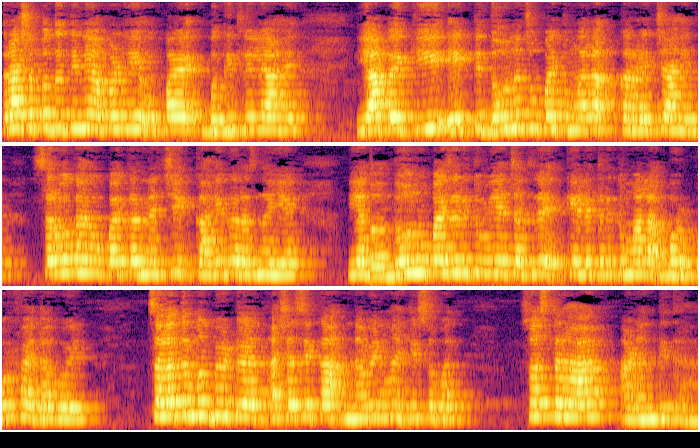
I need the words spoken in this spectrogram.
तर अशा पद्धतीने आपण हे उपाय बघितलेले आहेत. यापैकी एक ते दोनच उपाय तुम्हाला करायचे आहेत. सर्व काही उपाय करण्याची काही गरज नाहीये. या दोन उपाय जरी तुम्ही याच्यातले केले तरी तुम्हाला भरपूर फायदा होईल. चला तर मग भेटूयात अशाच एका नवीन माहिती सोबत स्वस्त राहा आनंदित राहा.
